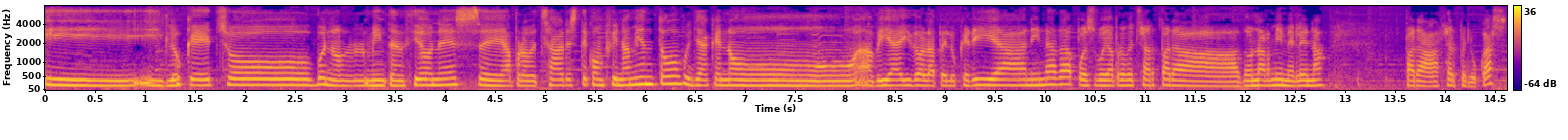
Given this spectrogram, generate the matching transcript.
y, lo que he hecho, bueno, mi intención es eh, aprovechar este confinamiento, ya que no había ido a la peluquería ni nada, pues voy a aprovechar para donar mi melena para hacer pelucas.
